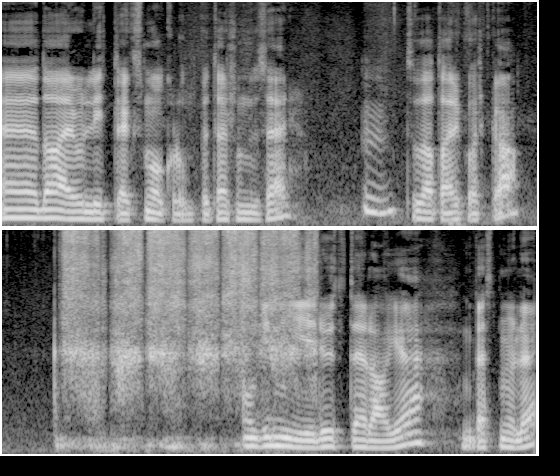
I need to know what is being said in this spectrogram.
Eh, Da er det jo litt like, småklumpete her, som du ser. Mm. Så da tar jeg korka og gnir ut det laget best mulig,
